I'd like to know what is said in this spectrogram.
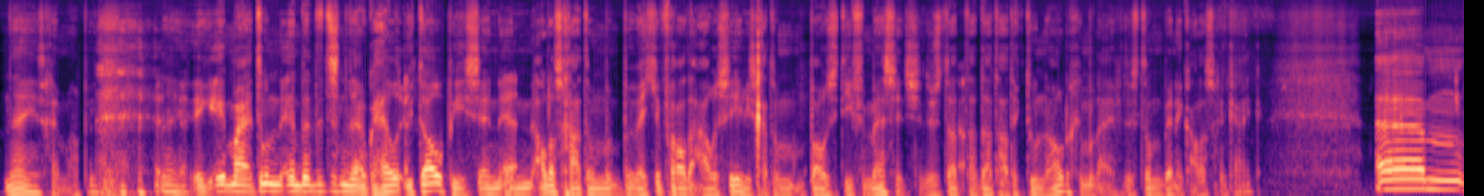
Nee, is geen mappie. Nee. Ik, maar toen, en dat is natuurlijk ook heel utopisch. En, Ja. en alles gaat om, weet je, vooral de oude series gaat om een positieve message. Dus dat, dat had ik toen nodig in mijn leven. Dus dan ben ik alles gaan kijken. Ehm,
